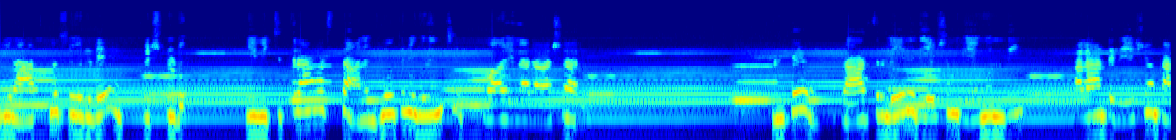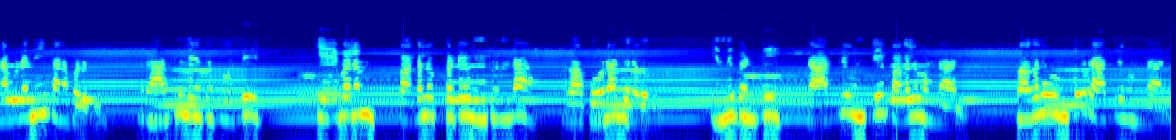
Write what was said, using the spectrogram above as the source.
ఈ ఆత్మసూర్యుడే కృష్ణుడు. ఈ విచిత్రావస్థ అనుభూతిని గురించి వారు ఇలా రాశారు. అంటే రాత్రి లేని దేశం ఏముంది? అలాంటి దేశం కనబడనే కనపడదు. రాత్రి లేకపోతే కేవలం పగలొక్కటే ఉంటుందా? అలా కూడా జరగదు. ఎందుకంటే రాత్రి ఉంటే పగలు ఉండాలి. పగలు ఉంటే రాత్రి ఉండాలి.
